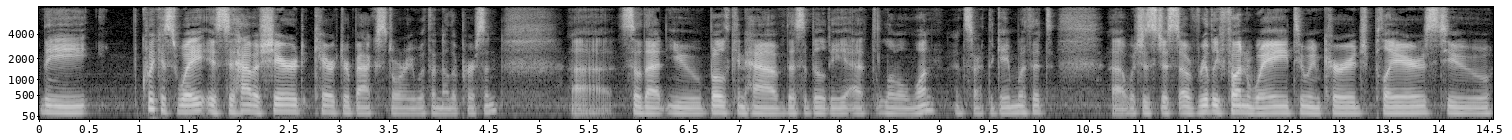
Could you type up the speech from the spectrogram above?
The quickest way is to have a shared character backstory with another person. Uh, so that you both can have this ability at level one and start the game with it, uh, which is just a really fun way to encourage players to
